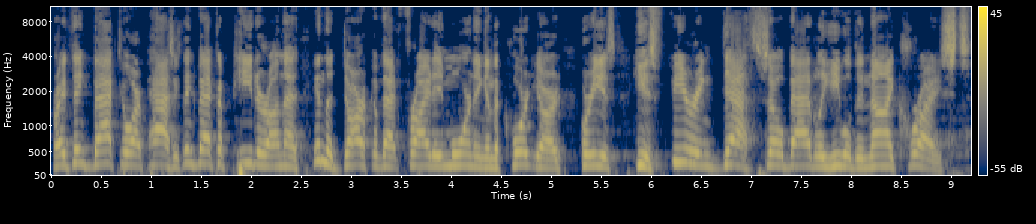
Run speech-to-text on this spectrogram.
Right? Think back to our passage. Think back to Peter on that, in the dark of that Friday morning in the courtyard where he is, he is fearing death so badly he will deny Christ.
